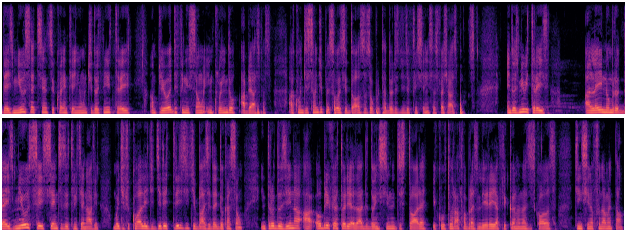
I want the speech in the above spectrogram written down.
10.741 de 2003 ampliou a definição, incluindo, abre aspas, a condição de pessoas idosas ou portadoras de deficiências, fecha aspas. Em 2003, a Lei nº 10.639 modificou a Lei de Diretrizes de Base da Educação, introduzindo a obrigatoriedade do ensino de História e Cultura afro-brasileira e africana nas escolas de ensino fundamental.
